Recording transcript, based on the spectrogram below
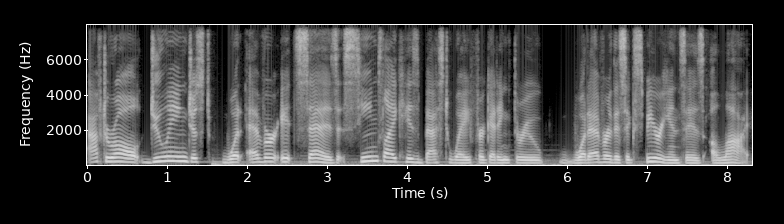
after all, doing just whatever it says seems like his best way for getting through whatever this experience is alive.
